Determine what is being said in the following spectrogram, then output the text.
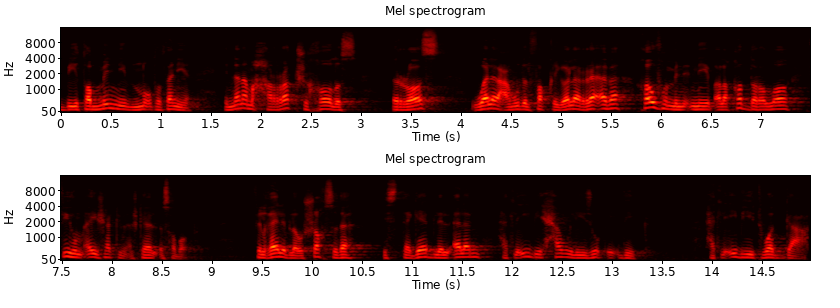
بيطمني بنقطه ثانية إن أنا ما أحركش خالص الرأس ولا العمود الفقري ولا الرقبة خوفا من إن يبقى لا قدر الله فيهم أي شكل من أشكال الإصابات. في الغالب لو الشخص ده استجاب للألم هتلاقيه بيحاول يزق إيديك هتلاقيه بيتوجع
